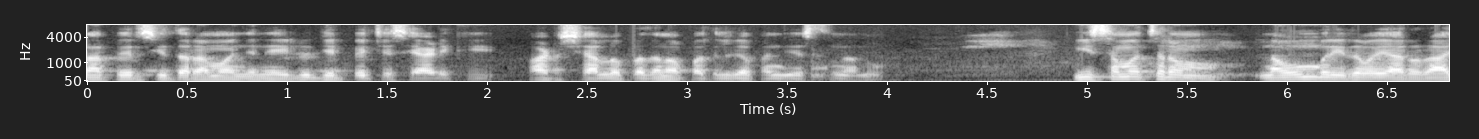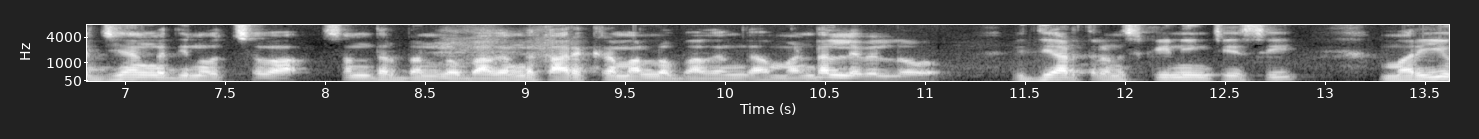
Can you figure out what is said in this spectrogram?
నా పేరు సీతారామాంజనేయులు జెడ్పిహెచ్ఎస్ యాడికి పాఠశాలలో ప్రధానోపాధ్యులుగా పనిచేస్తున్నాను. ఈ సంవత్సరం నవంబర్ ఇరవై ఆరు రాజ్యాంగ దినోత్సవ సందర్భంలో భాగంగా కార్యక్రమాల్లో భాగంగా మండల్ లెవెల్లో విద్యార్థులను స్క్రీనింగ్ చేసి మరియు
